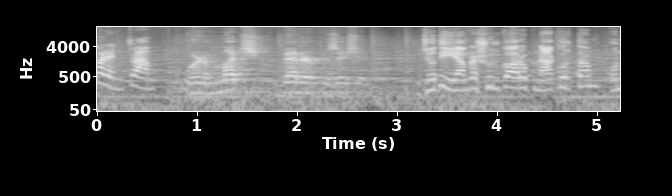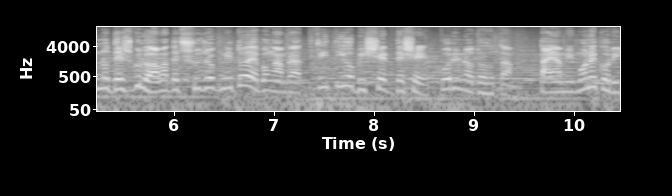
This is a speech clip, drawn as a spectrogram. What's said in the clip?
করেন ট্রাম্প। যদি আমরা শুল্ক আরোপ না করতাম অন্য দেশগুলো আমাদের সুযোগ নিত এবং আমরা তৃতীয় বিশ্বের দেশে পরিণত হতাম তাই আমি মনে করি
